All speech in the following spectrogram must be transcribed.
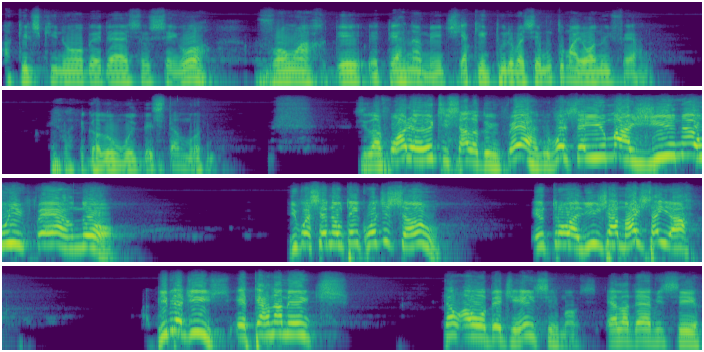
aqueles que não obedecem ao Senhor vão arder eternamente, e a quentura vai ser muito maior no inferno. Ela regalou um olho desse tamanho. Se lá fora é antessala do inferno, você imagina o inferno. E você não tem condição entrou ali e jamais sairá. A Bíblia diz eternamente. Então, a obediência, irmãos, ela deve ser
